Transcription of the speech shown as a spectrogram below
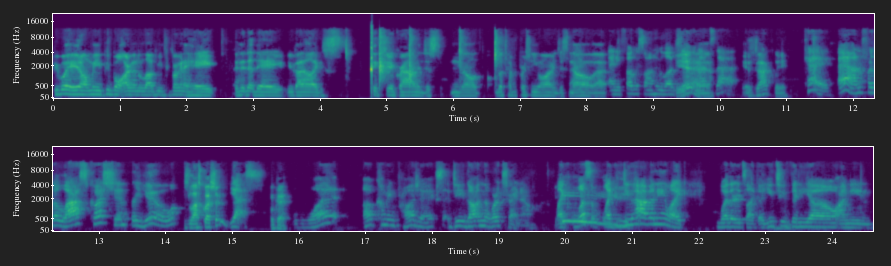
People hate on me. People are gonna love me. People are gonna hate. the end of the day, you gotta like stick to your ground and just know the type of person you are and just Right. know that And you focus on who loves you, and that's that. exactly. Okay. And for the last question for you, Is the last question? yes. Okay. What upcoming projects do you got in the works right now? Like, what's like? Do you have any like, whether it's like a YouTube video? I mean,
